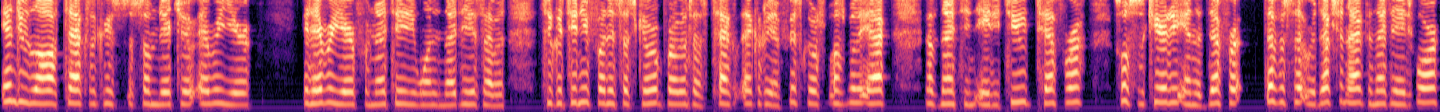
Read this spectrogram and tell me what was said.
into law tax increases of some nature every year and every year from 1981 to 1987 to continue funding such government programs as Tax Equity and Fiscal Responsibility Act of 1982, TEFRA, Social Security, and the Deficit Reduction Act of 1984,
